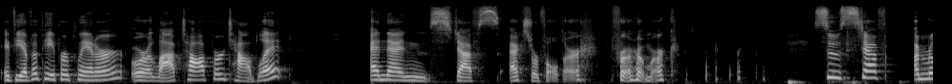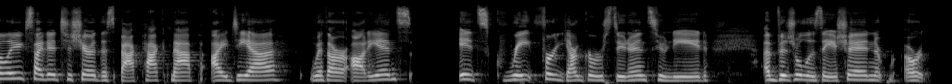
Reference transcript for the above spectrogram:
if you have a paper planner or a laptop or tablet, and then Steph's extra folder for homework. so, Steph, I'm really excited to share this backpack map idea with our audience. It's great for younger students who need a visualization or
